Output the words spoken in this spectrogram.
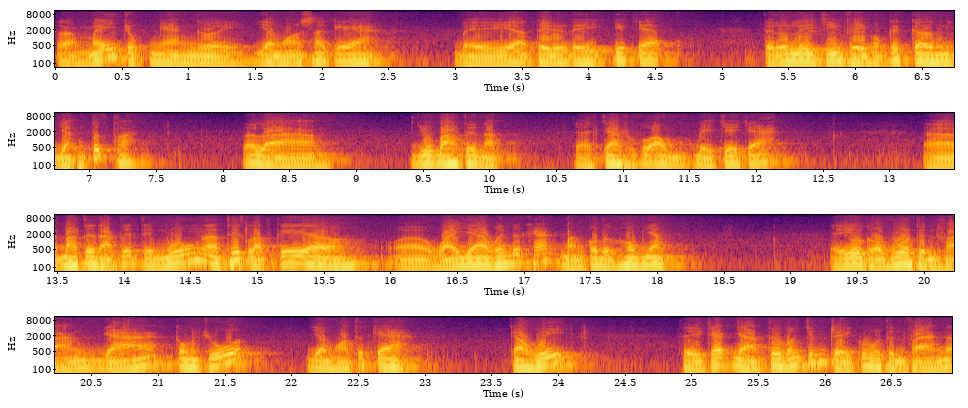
là mấy chục ngàn người dòng họ Sakya bị à, uh, tỳ đi giết chết. Lưu ly chỉ vì một cái cơn giận tức thôi. Đó là vua ba tư nặc và cha ruột của ông bị chê chát. À, ba tư nặc thì muốn à, thiết lập cái uh, ngoại giao với nước khác bằng con đường hôn nhân. Thì yêu cầu vua tịnh phạn gả công chúa dòng họ thích ca cao quý. Thì các nhà tư vấn chính trị của vua tịnh phạn đó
